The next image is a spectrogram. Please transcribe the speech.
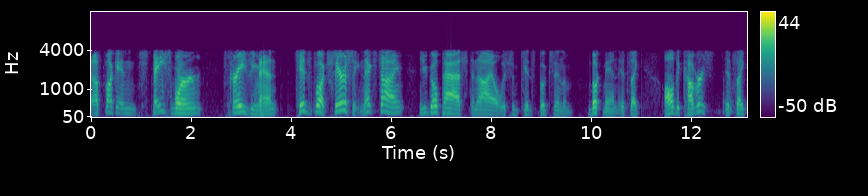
a fucking space worm. It's crazy, man. Kids books, seriously, next time you go past an aisle with some kids books in them. Look, man, it's like all the covers, it's like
